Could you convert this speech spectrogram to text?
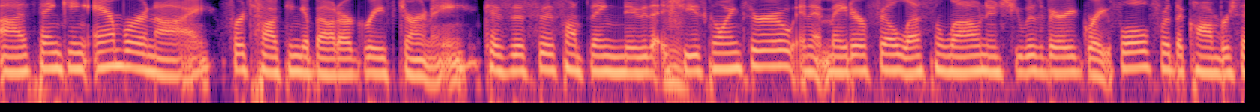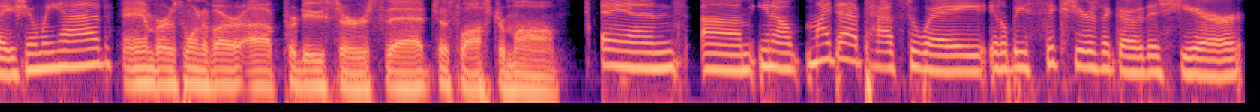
uh, thanking Amber and I for talking about our grief journey because this is something new that mm. she's going through and it made her feel less alone. And she was very grateful for the conversation we had. Amber is one of our uh, producers that just lost her mom. And, um, you know, my dad passed away. It'll be six years ago this year.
